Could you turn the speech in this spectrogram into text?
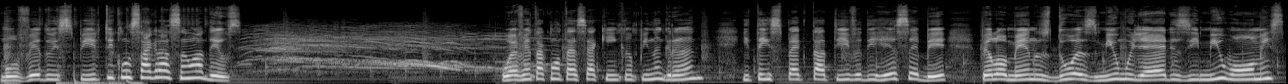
mover do Espírito e consagração a Deus. O evento acontece aqui em Campina Grande e tem expectativa de receber pelo menos duas mil mulheres e mil homens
